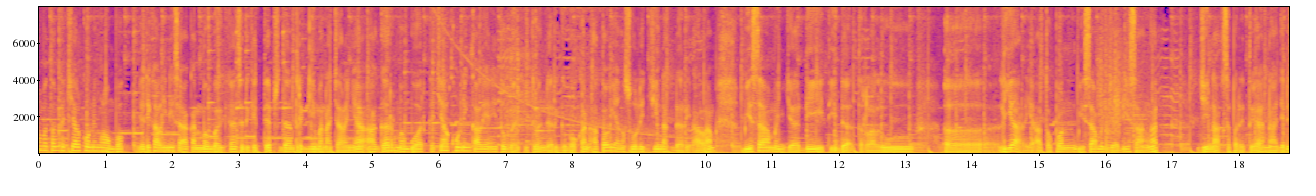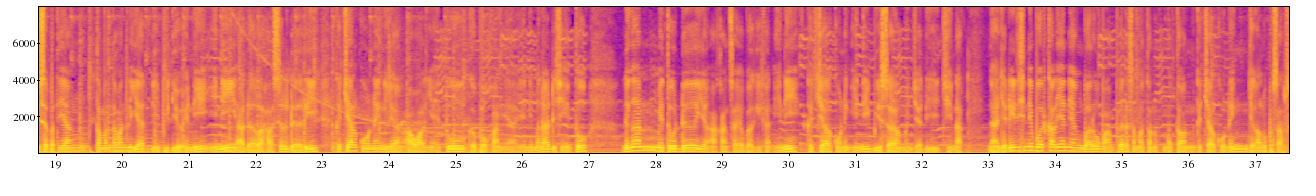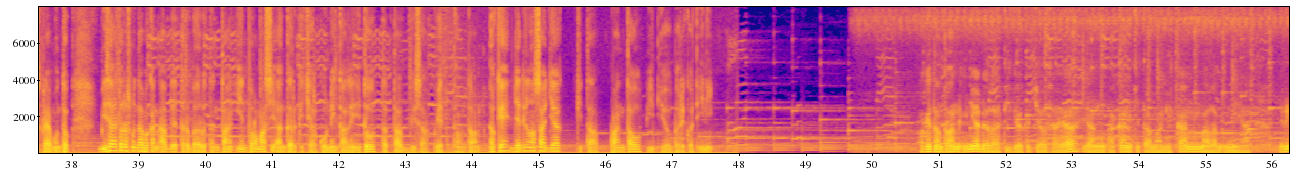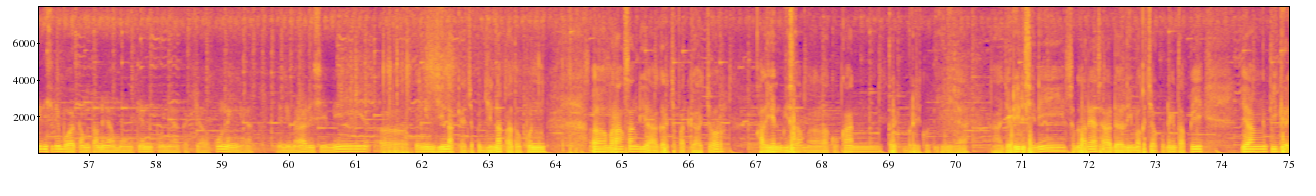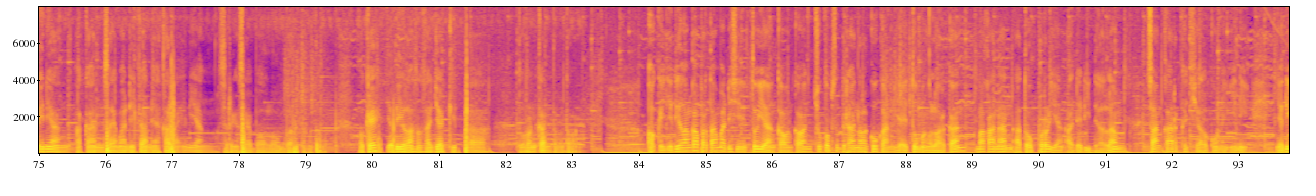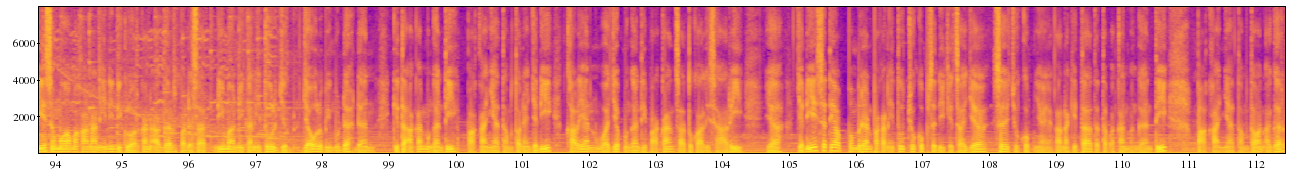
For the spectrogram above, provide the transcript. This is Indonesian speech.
Sobat ton kecil kuning lombok. Jadi kali ini saya akan membagikan sedikit tips dan trik gimana caranya Agar membuat kecil kuning kalian itu Baik itu yang dari gebokan atau yang sulit jinak dari alam Bisa menjadi tidak terlalu uh, liar ya Ataupun bisa menjadi sangat jinak seperti itu ya. Nah jadi seperti yang teman-teman lihat di video ini Ini adalah hasil dari kecil kuning yang awalnya itu gebokan ya Yang di mana di sini itu dengan metode yang akan saya bagikan ini, kecil kuning ini bisa menjadi jinak. Nah, jadi di sini buat kalian yang baru mampir sama semeton kecil kuning, jangan lupa subscribe untuk bisa terus mendapatkan update terbaru tentang informasi agar kecil kuning kalian itu tetap bisa fit, teman-teman. Oke, jadi langsung saja kita pantau video berikut ini. Oke teman-teman, ini adalah tiga kecil saya yang akan kita mandikan malam ini ya jadi di sini buat teman-teman yang mungkin punya kecil kuning ya yang di mana di sini uh, pengen jinak ya cepet jinak ataupun uh, merangsang dia agar cepat gacor kalian bisa melakukan trik berikut ini ya. Nah jadi di sini sebenarnya saya ada lima kecil kuning tapi yang tiga ini yang akan saya mandikan ya karena ini yang sering saya bawa lomba teman-teman. Oke jadi langsung saja kita turunkan teman-teman Oke, jadi langkah pertama di sini tuh yang kawan-kawan cukup sederhana lakukan yaitu mengeluarkan makanan atau per yang ada di dalam sangkar kecil kuning ini. Jadi semua makanan ini dikeluarkan agar pada saat dimandikan itu jauh lebih mudah dan kita akan mengganti pakannya teman-teman. Jadi kalian wajib mengganti pakan satu kali sehari ya. Jadi setiap pemberian pakan itu cukup sedikit saja secukupnya ya karena kita tetap akan mengganti pakannya teman-teman agar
